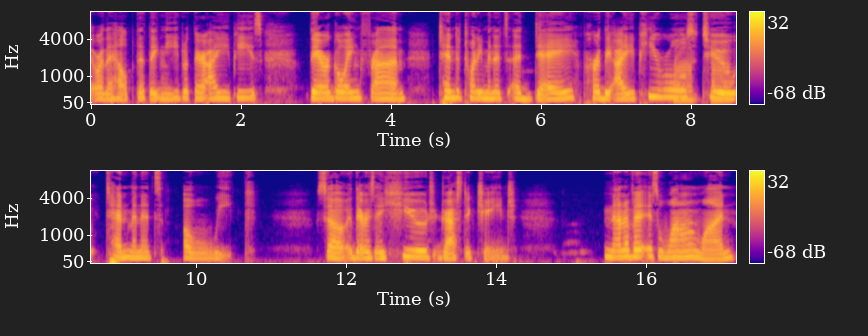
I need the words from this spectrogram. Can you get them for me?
or the help that they need with their IEPs. They're going from 10 to 20 minutes a day per the IEP rules uh-huh. to 10 minutes a week. So there's a huge drastic change. None of it is one on one.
